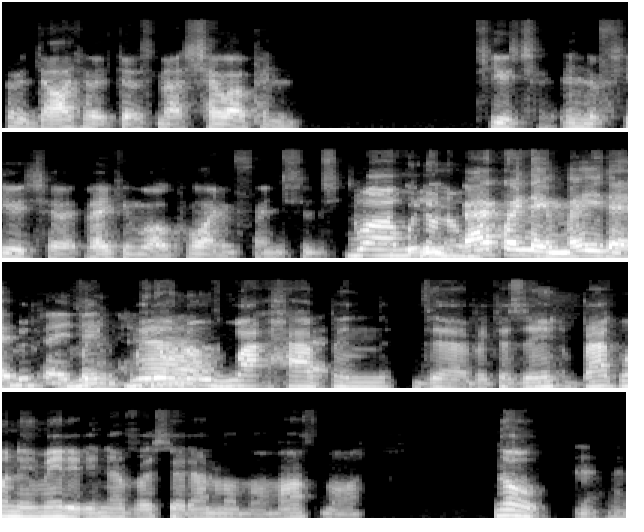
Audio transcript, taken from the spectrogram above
her daughter does not show up in future in the future, in Rogue One, for instance. Well, we don't know. Back when they made it, we, they we, didn't. We don't know what happened that. there because they back when they made it, they never said Admiral Mothma. No, mm-hmm.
